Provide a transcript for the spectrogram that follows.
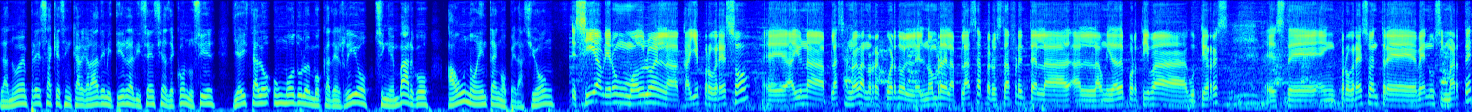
La nueva empresa que se encargará de emitir las licencias de conducir ya instaló un módulo en Boca del Río, sin embargo, aún no entra en operación. Sí, abrieron un módulo en la calle Progreso, eh, hay una plaza nueva, no recuerdo el, nombre de la plaza, pero está frente a la, a la unidad deportiva Gutiérrez, este, en Progreso entre Venus y Marte.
